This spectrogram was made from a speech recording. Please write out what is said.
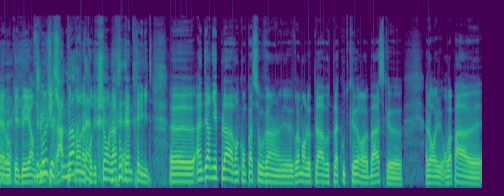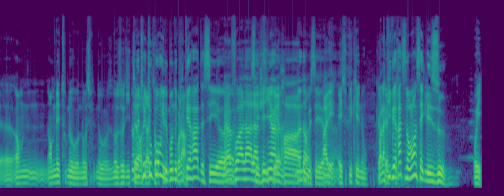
A évoqué le Béarn. Je bon, suis rapidement en introduction. Là, c'est quand même très limite. Euh, un dernier plat avant qu'on passe au vin. Euh, vraiment le plat, votre plat coup de cœur euh, basque. Euh, alors, on va pas euh, em- emmener tous nos, nos, nos, nos auditeurs. Non, mais un truc tout con, il est bon de Voilà. pipérade, c'est. euh, Ben voilà la génial. pipérade. Non, non, mais c'est, euh, Allez, expliquez-nous. Voilà, la pipérade, c'est normalement c'est avec les œufs. Oui.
